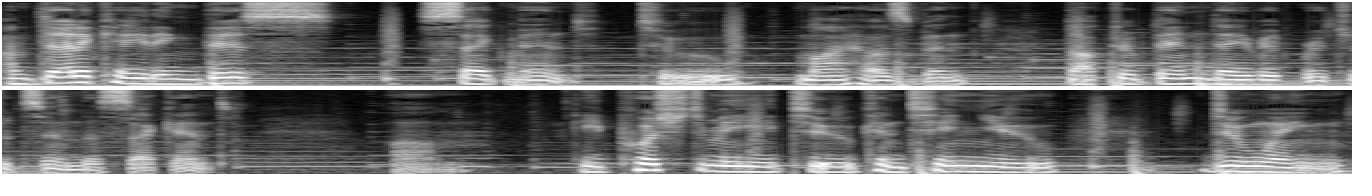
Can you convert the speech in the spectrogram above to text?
I'm dedicating this segment to my husband, Dr. Ben David Richardson II. Um, he pushed me to continue doing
